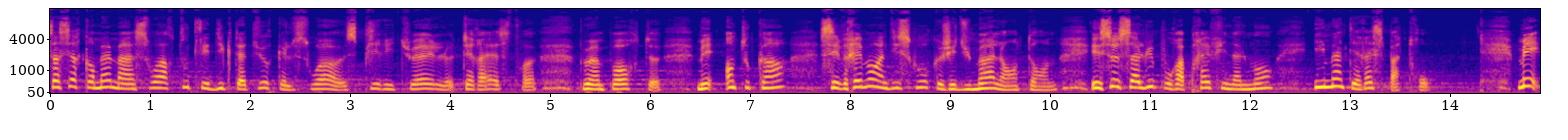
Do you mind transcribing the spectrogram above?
ça sert quand même à asseoir toutes les dictatures, qu'elles soient euh, spirituelles, terrestres, peu importe. Mais en tout cas, c'est vraiment un discours que j'ai du mal à entendre. Et ce salut pour après, finalement, il m'intéresse pas trop. Mais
